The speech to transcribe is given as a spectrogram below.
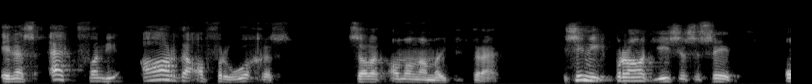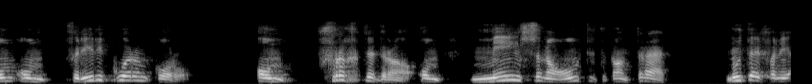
en as ek van die aarde af verhoog is, sal ek almal na my toe trek. Jy sien hier praat Jesus en sê om om vir hierdie koringkorrel om vrug te dra, om mense na hom toe te kan trek, moet hy van die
